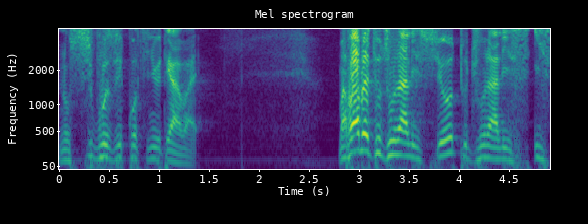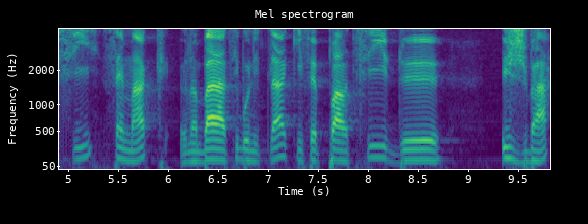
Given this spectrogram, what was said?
Nous supposons continuer le travail. Ma parle tout journaliste, tout journaliste ici, Saint-Marc, dans Barati Bonite là qui fait partie de UJBA,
